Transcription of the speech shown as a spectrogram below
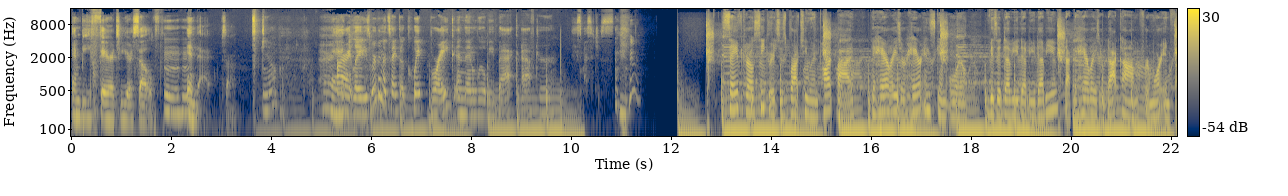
And be fair to yourself mm-hmm. in that. So Yeah. all right. All right, ladies, we're going to take a quick break and then we'll be back after these messages. Saved Girl Secrets is brought to you in part by the Hair Razor Hair and Skin Oil. Visit www.thehairrazor.com for more info.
